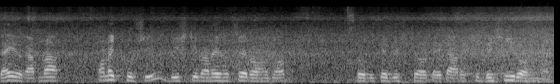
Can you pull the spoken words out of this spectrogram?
যাই হোক, আমরা অনেক খুশি। বৃষ্টি মানে হচ্ছে রহমত। ছবিতে বৃষ্টি হওয়াটা এটা আরও একটু বেশি রহমত।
